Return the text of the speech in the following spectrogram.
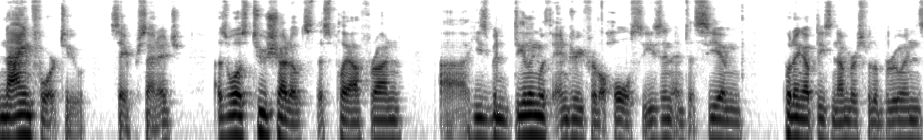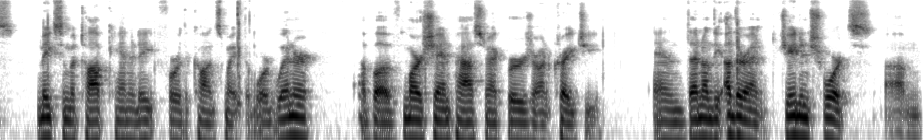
942 save percentage, as well as two shutouts this playoff run. Uh, he's been dealing with injury for the whole season, and to see him putting up these numbers for the Bruins makes him a top candidate for the Conn Smythe Award winner above Marchand, Pastrnak, Bergeron, Krejci. And then on the other end, Jaden Schwartz, um,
